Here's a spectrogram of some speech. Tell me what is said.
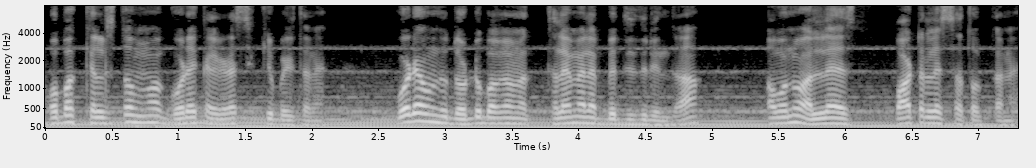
ಒಬ್ಬ ಕೆಲಸದವನು ಗೋಡೆ ಕೆಳಗಡೆ ಸಿಕ್ಕಿ ಬೀಳ್ತಾನೆ ಗೋಡೆ ಒಂದು ದೊಡ್ಡ ಭಾಗ ತಲೆ ಮೇಲೆ ಬಿದ್ದಿದ್ರಿಂದ ಅವನು ಅಲ್ಲೇ ಪಾಟಲ್ಲೇ ಸತ್ತೋಗ್ತಾನೆ.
